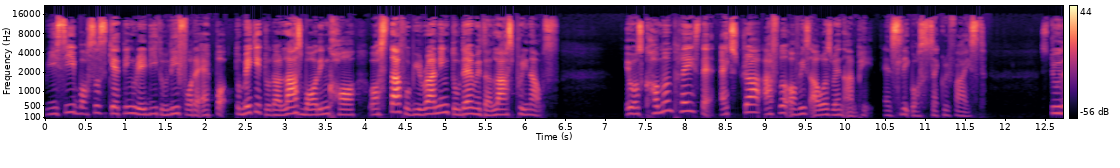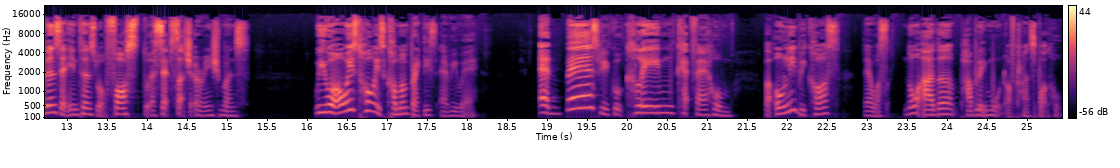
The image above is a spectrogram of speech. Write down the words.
We see bosses getting ready to leave for the airport to make it to the last boarding call while staff will be running to them with the last printouts. It was commonplace that extra after office hours went unpaid and sleep was sacrificed. Students and interns were forced to accept such arrangements. We were always told it's common practice everywhere. At best, we could claim cab fare home, but only because there was no other public mode of transport home.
